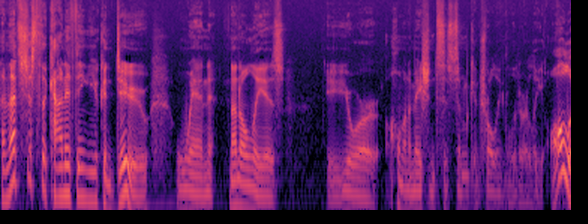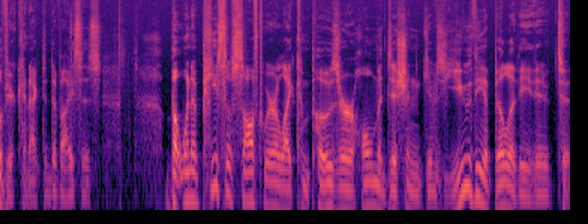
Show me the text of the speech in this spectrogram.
And that's just the kind of thing you can do when not only is your home automation system controlling literally all of your connected devices, but when a piece of software like Composer Home Edition gives you the ability to, to,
